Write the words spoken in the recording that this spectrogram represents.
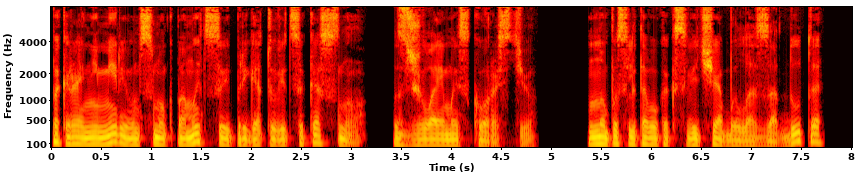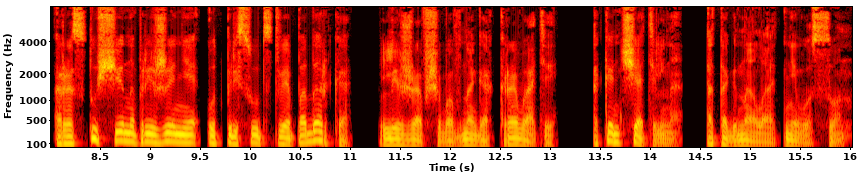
По крайней мере, он смог помыться и приготовиться ко сну с желаемой скоростью, но после того, как свеча была задута, растущее напряжение от присутствия подарка, лежавшего в ногах кровати, окончательно отогнало от него сон.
